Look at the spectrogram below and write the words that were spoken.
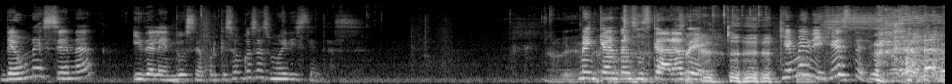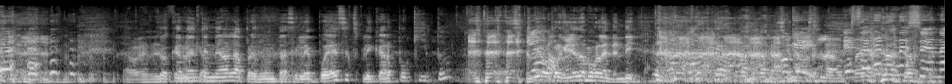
de una escena y de la industria? Porque son cosas muy distintas. A ver. Me encantan sus caras de ¿Qué me dijiste? A ver, Creo que no entendieron la pregunta. Si le puedes explicar poquito. Digo, Claro. porque yo tampoco la entendí. ok, estar en una escena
